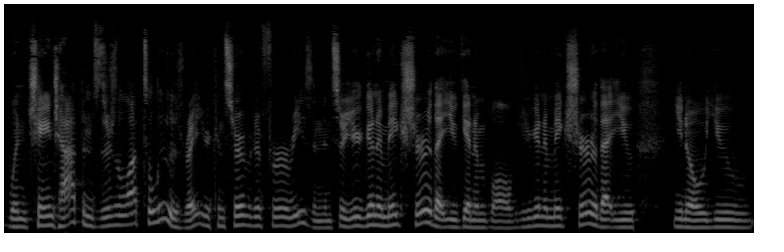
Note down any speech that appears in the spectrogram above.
when change happens, there's a lot to lose, right? You're conservative for a reason. And so you're gonna make sure that you get involved. You're gonna make sure that you, you know, you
